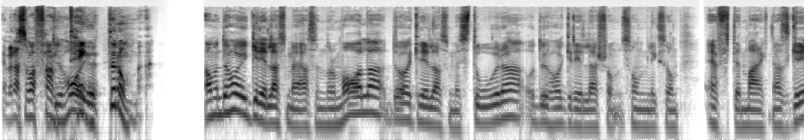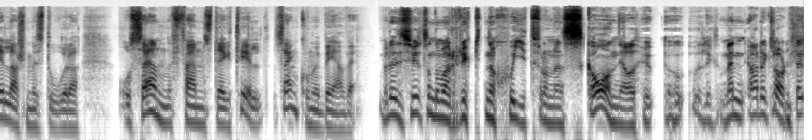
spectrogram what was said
Ja, men alltså vad fan Du har ju- tänkte de med? Ja men du har ju grillar som är alltså normala, du har grillar som är stora och du har grillar som, som liksom eftermarknadsgrillar som är stora. Och sen fem steg till, sen kommer BMW. Men det ser ut som de har ryckt något skit från en Scania. liksom. Men ja, det är klart, den,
